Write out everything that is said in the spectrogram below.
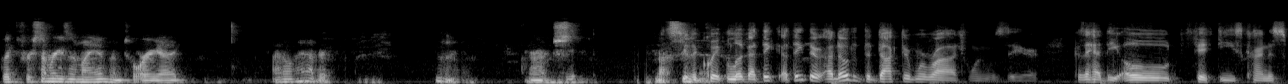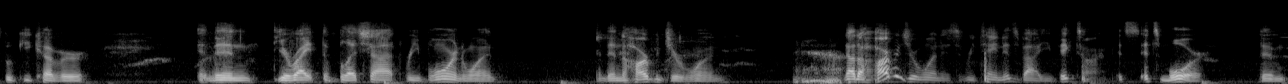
but for some reason in my inventory, I I don't have it. Hmm. All right, just not Get seeing a it. quick look. I think I think there. I know that the Doctor Mirage one was there because they had the old '50s kind of spooky cover, and then you're right, the Bloodshot Reborn one, and then the Harbinger one. Yeah. Now the Harbinger one has retained its value big time. It's it's more than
